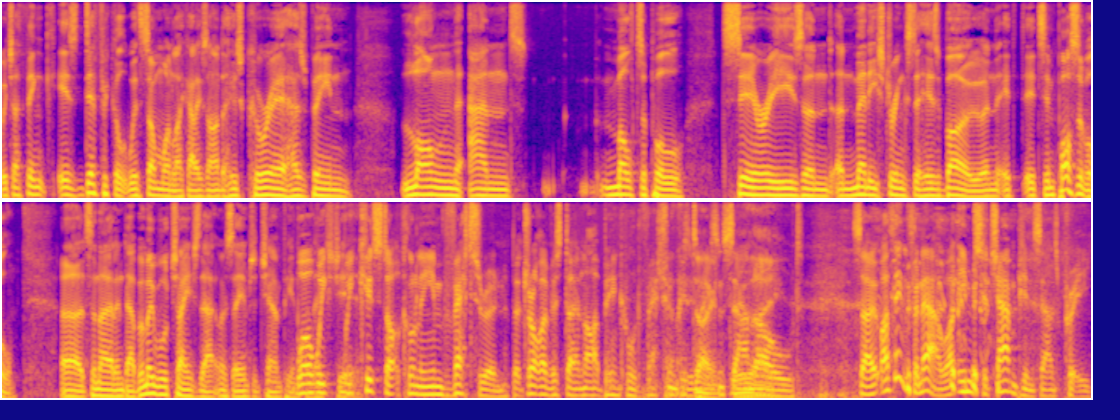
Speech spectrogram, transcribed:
which I think is difficult with someone like Alexander whose career has been long and multiple series and, and many strings to his bow, and it, it's impossible uh, to nail him down. But maybe we'll change that and say him to champion. Well, we, year. we could start calling him veteran, but drivers don't like being called veteran because it makes them sound old. So I think for now, like, IMSA champion sounds pretty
